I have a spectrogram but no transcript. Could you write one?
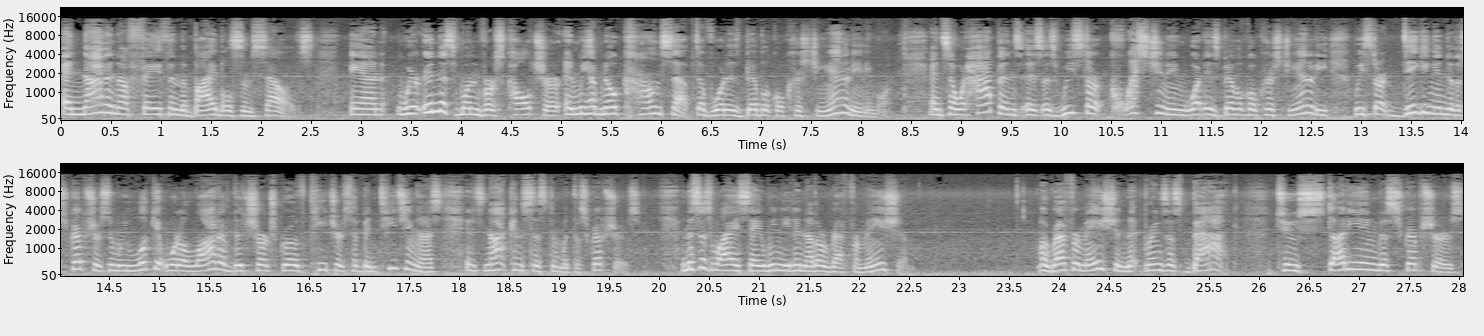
and not enough faith in the Bibles themselves. And we're in this one verse culture, and we have no concept of what is biblical Christianity anymore. And so, what happens is, as we start questioning what is biblical Christianity, we start digging into the scriptures and we look at what a lot of the church growth teachers have been teaching us, and it's not consistent with the scriptures. And this is why I say we need another reformation. A reformation that brings us back to studying the scriptures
